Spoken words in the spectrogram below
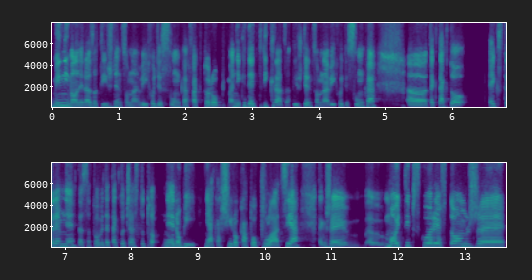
minimálne raz za týždeň som na východe slnka, fakt to robím, a niekedy aj trikrát za týždeň som na východe slnka, uh, tak takto extrémne, dá sa povedať, takto často to nerobí nejaká široká populácia. Takže e, môj tip skôr je v tom, že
